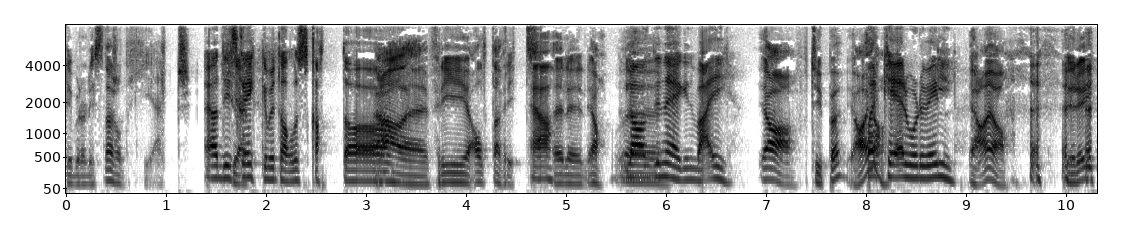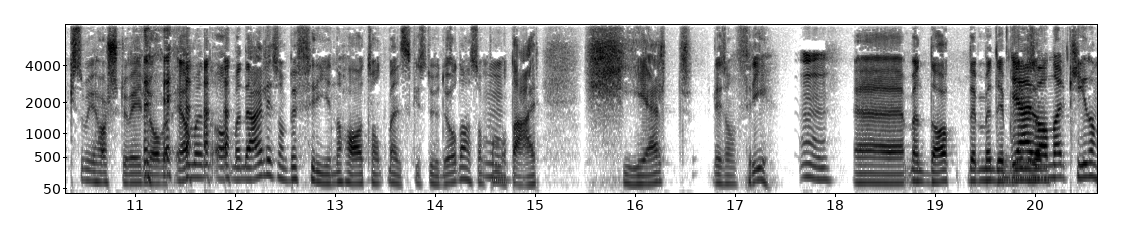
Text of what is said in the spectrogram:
liberalistene er sånn helt Ja, De skal helt, ikke betale skatt og Ja, er fri, alt er fritt. Ja. Eller, ja. Lag eh, din egen vei. Ja, type. Ja, ja. Parker hvor du vil. Ja, ja. Røyk så mye hasj du vil. Over. Ja, men, men det er sånn befriende å ha et sånt menneske i studio, da, som på en Mm. måte er helt liksom fri. Eh, men, da, det, men det Det blir er jo liksom anarki, da.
